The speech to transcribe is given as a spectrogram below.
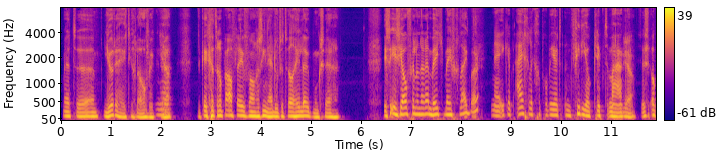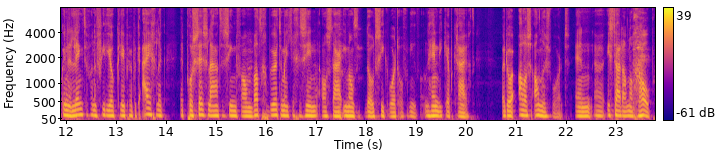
Met eh, Jurre heet hij geloof ik. Ja. Ik heb er een paar afleveringen van gezien. Hij doet het wel heel leuk moet ik zeggen. Is, is jouw film daar een beetje mee vergelijkbaar? Nee, ik heb eigenlijk geprobeerd een videoclip te maken. Ja. Dus ook in de lengte van een videoclip heb ik eigenlijk het proces laten zien van wat gebeurt er met je gezin als daar iemand doodziek wordt of in ieder geval een handicap krijgt. Waardoor alles anders wordt. En eh, is daar dan nog hoop?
